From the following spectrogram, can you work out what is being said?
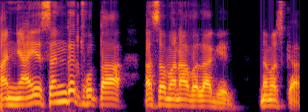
हा न्यायसंगत होता असं म्हणावं लागेल. नमस्कार.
